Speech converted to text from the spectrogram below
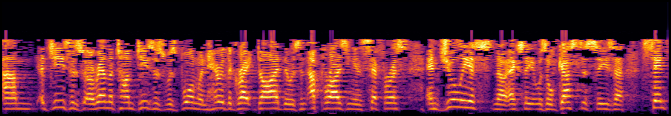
um, Jesus, around the time Jesus was born, when Herod the Great died, there was an uprising in Sepphoris, and Julius, no, actually it was Augustus Caesar, sent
